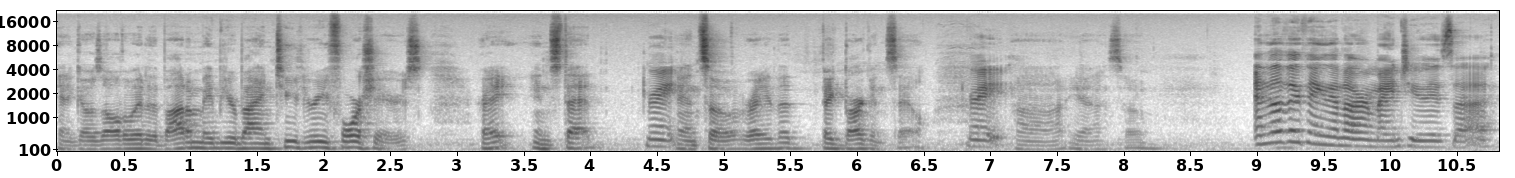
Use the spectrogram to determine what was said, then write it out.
and it goes all the way to the bottom, maybe you're buying two, three, four shares, right? Instead. Right. And so, right, the big bargain sale. right. Uh, yeah. So, Another thing that I'll remind you is uh,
